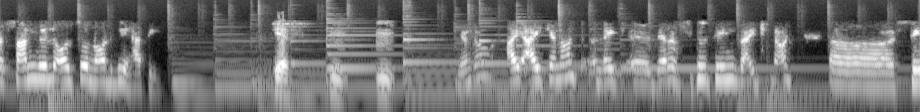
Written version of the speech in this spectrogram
The sun will also not be happy. Yes. Hmm. Hmm. You know, I I cannot like uh, there are few things I cannot uh, say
